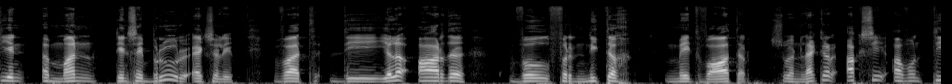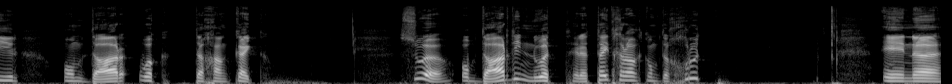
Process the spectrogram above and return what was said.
teen een man, teen sy broer actually, wat die hele aarde wil vernietig met water. So een lekker actie avontuur om daar ook te gaan kyk. So, op daar die noot het het tyd geraak om te groet en uh,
